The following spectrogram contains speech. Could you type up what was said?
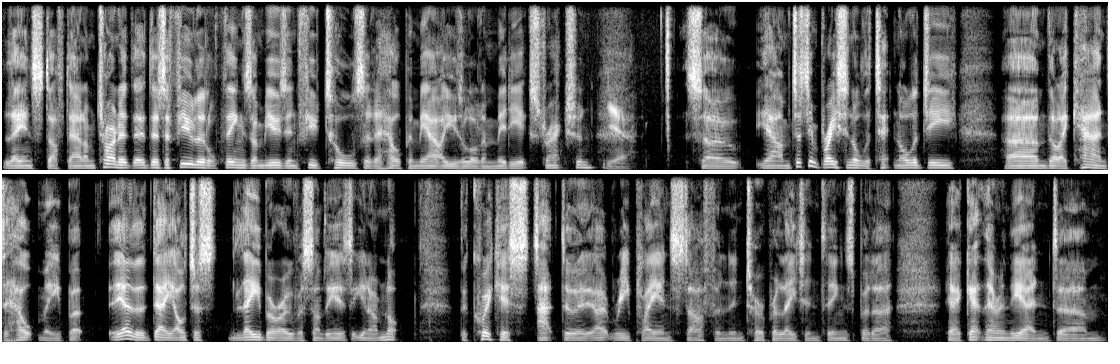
laying stuff down. I'm trying to there's a few little things i'm using a few tools that are helping me out. I use a lot of midi extraction. Yeah. So yeah i'm just embracing all the technology um, that i can to help me but at the end of the day i'll just labor over something. Is you know i'm not the quickest at doing at replaying stuff and interpolating things but uh yeah get there in the end um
